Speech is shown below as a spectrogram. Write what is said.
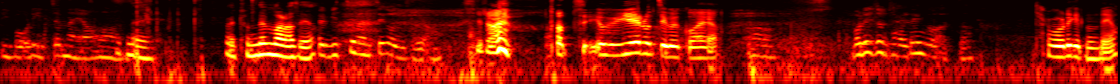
이 머리 있잖아요. 네. 왜 존댓말 하세요? 밑에만 찍어주세요. 싫어요. 같이 여기 위에로 찍을 거예요. 머리 좀 잘 된 것 같죠? 잘 모르겠는데요.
